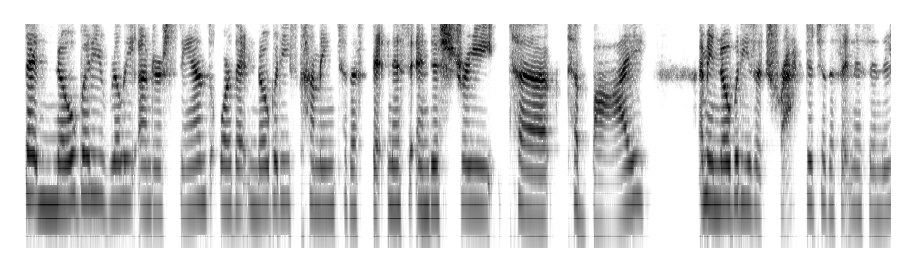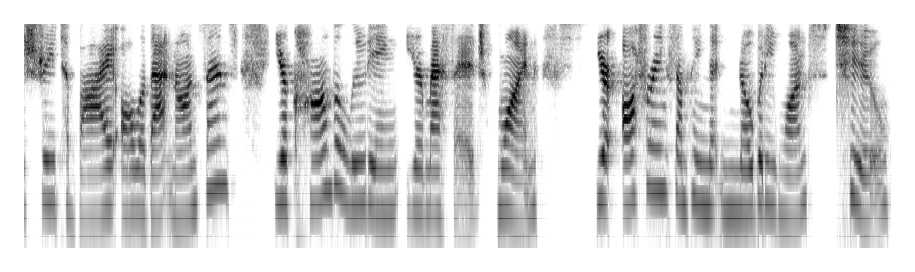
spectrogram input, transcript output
that nobody really understands or that nobody's coming to the fitness industry to to buy I mean, nobody's attracted to the fitness industry to buy all of that nonsense. You're convoluting your message. One, you're offering something that nobody wants. Two,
